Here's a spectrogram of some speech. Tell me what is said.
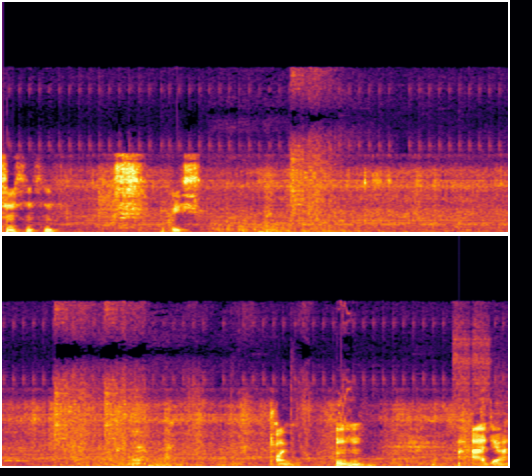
Ah, ya.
